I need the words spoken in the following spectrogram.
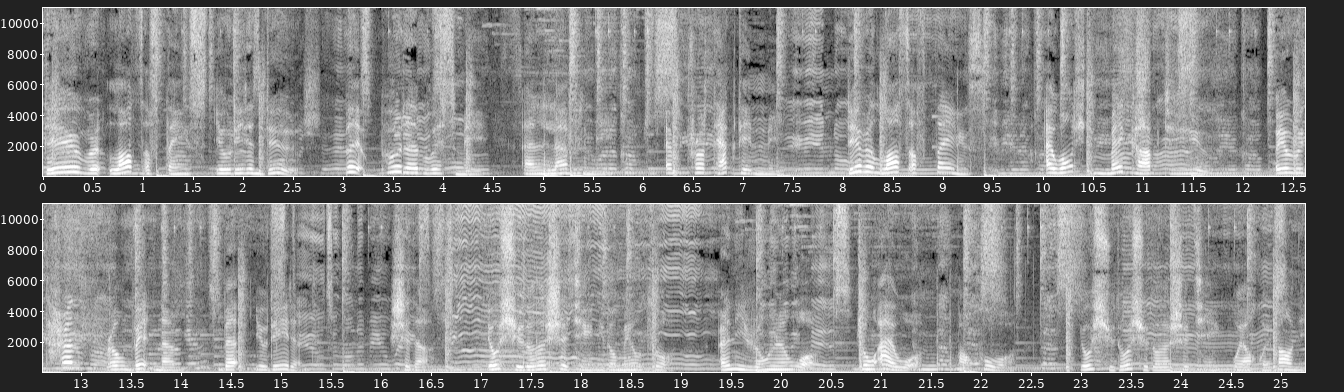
There were lots of things you didn't do, but you put up with me and loved me and protected me. There were lots of things I wanted to make up to you when you returned from Vietnam, but you didn't. 是的，有许多的事情你都没有做，而你容忍我，钟爱我，保护我。有许多许多的事情我要回报你，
